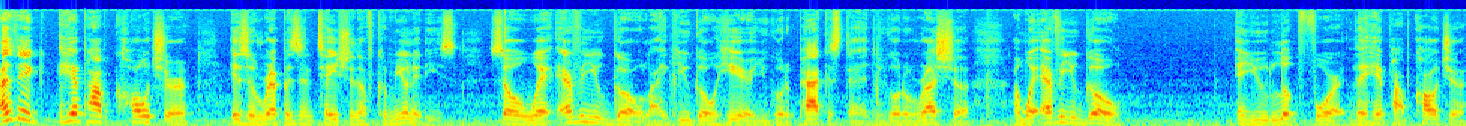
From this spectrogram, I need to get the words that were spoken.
I think hip hop culture is a representation of communities. So wherever you go, like you go here, you go to Pakistan, you go to Russia, and wherever you go and you look for the hip hop culture,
